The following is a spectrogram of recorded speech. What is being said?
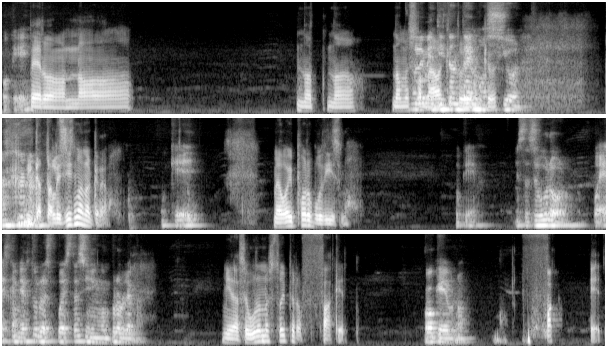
¿Ok? pero no. No, no, no me No le sonaba metí que tanta tuvieran que emoción. Ni catolicismo no creo. Ok, Me voy por budismo. ok. ¿Estás seguro? Puedes cambiar tu respuesta sin ningún problema. Mira, seguro no estoy, pero fuck it. Ok, bro. Fuck it.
